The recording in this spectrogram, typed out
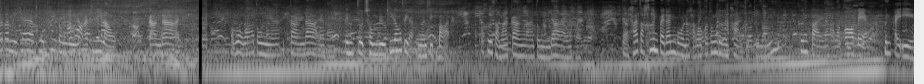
ก็จะมีแค่พื้นที่ตรงนี้นะคะที่เรากางได้ เขาบอกว่าตรงนี้กางได้นะคะ เป็นจุดชมวิวที่ต้องเสียเงิน 10 บาท ก็คือสามารถกางลานตรงนี้ได้นะคะ แต่ถ้าจะขึ้นไปด้านบนนะคะ เราก็ต้องเดินผ่านจุดตรงนี้ขึ้นไปนะคะ แล้วก็แบกขึ้นไปเอง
